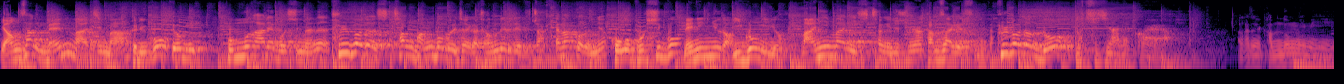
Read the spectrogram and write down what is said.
영상 맨 마지막 그리고 여기 본문 아래 보시면은 풀 버전 시청 방법을 저희가 정리를 이렇게 쫙 해놨거든요. 그거 보시고 맨인 유럽 2025 많이 많이 시청해 주시면 감사하겠습니다. 풀 버전도 놓치지 않을 거예요. 아까 전에 감독님이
